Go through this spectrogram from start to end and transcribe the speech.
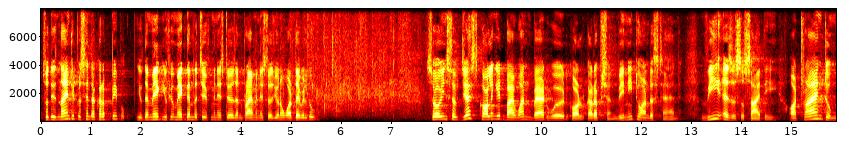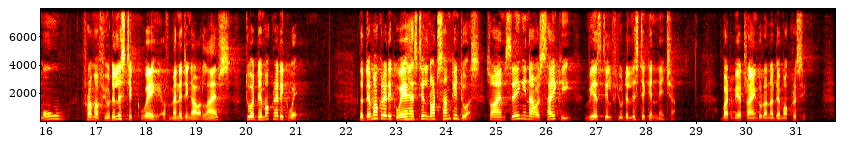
So these ninety percent are corrupt people. If they make… if you make them the chief ministers and prime ministers, you know what they will do? So instead of just calling it by one bad word called corruption, we need to understand we as a society are trying to move from a feudalistic way of managing our lives to a democratic way. The democratic way has still not sunk into us. So I am saying in our psyche, we are still feudalistic in nature, but we are trying to run a democracy.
